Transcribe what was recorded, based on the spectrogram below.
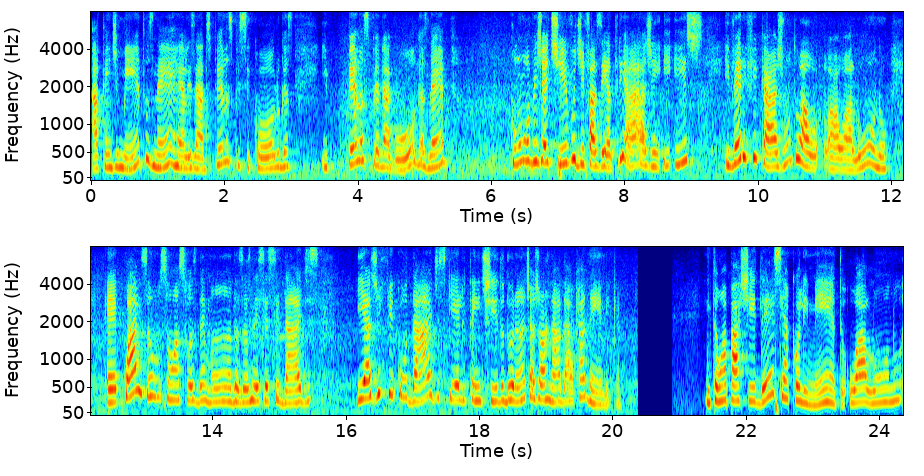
atendimentos, né, realizados pelas psicólogas e pelas pedagogas, né, com o objetivo de fazer a triagem e isso e verificar junto ao, ao aluno é, quais são, são as suas demandas, as necessidades e as dificuldades que ele tem tido durante a jornada acadêmica. Então, a partir desse acolhimento, o aluno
